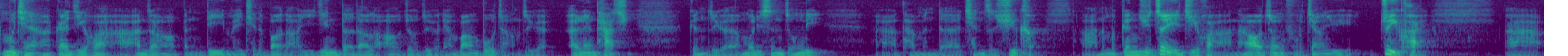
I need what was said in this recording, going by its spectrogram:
目前啊，该计划啊按照本地媒体的报道，已经得到了澳洲这个联邦部长这个 Alan Touch 跟这个莫里森总理啊他们的签字许可啊。那么根据这一计划啊，南澳政府将于最快啊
